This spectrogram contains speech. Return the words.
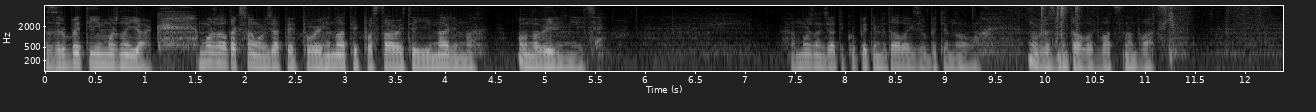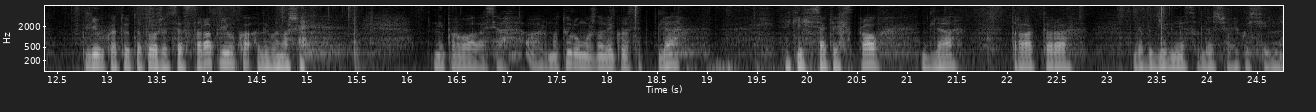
Зробити її можна як? Можна так само взяти, повигинати, поставити її нарівно, ну воно вирівняється. А можна взяти, купити металу і зробити нову. Ну, вже з металу 20 на 20. Плівка тут теж це стара плівка, але вона ще не порвалася. А арматуру можна використати для якихось всяких справ, для трактора, для будівництва, для ще якоїсь фігні.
